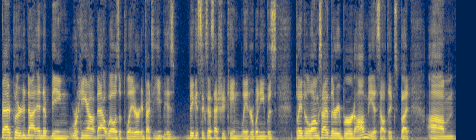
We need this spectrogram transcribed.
bad player. Did not end up being working out that well as a player. In fact, he, his biggest success actually came later when he was played alongside Larry Bird on the Celtics. But um,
